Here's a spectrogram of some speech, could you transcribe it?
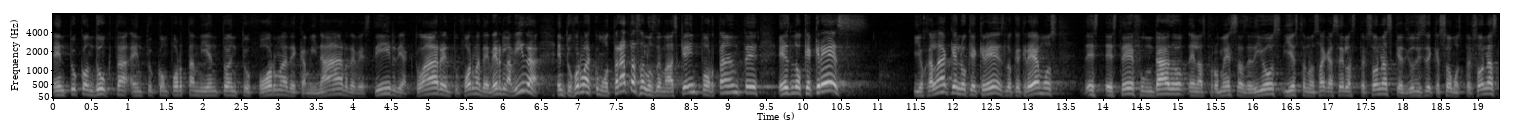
en tu conducta, en tu comportamiento, en tu forma de caminar, de vestir, de actuar, en tu forma de ver la vida, en tu forma como tratas a los demás. Qué importante es lo que crees. Y ojalá que lo que crees, lo que creamos, esté fundado en las promesas de Dios y esto nos haga ser las personas que Dios dice que somos, personas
